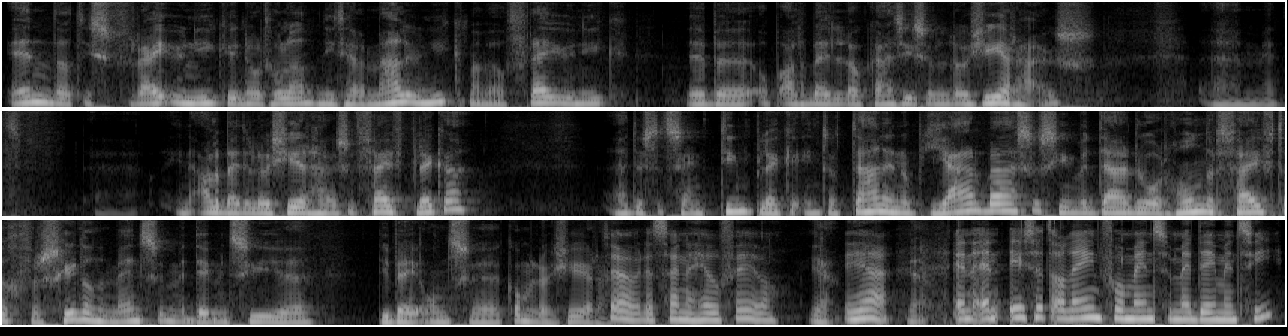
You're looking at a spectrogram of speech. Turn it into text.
En dat is vrij uniek in Noord-Holland, niet helemaal uniek, maar wel vrij uniek. We hebben op allebei de locaties een logeerhuis. Uh, met uh, in allebei de logeerhuizen vijf plekken. Uh, dus dat zijn tien plekken in totaal. En op jaarbasis zien we daardoor 150 verschillende mensen met dementie die bij ons komen logeren. Zo, dat zijn er heel veel. Ja. ja. ja. En, en is het alleen voor mensen met dementie?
